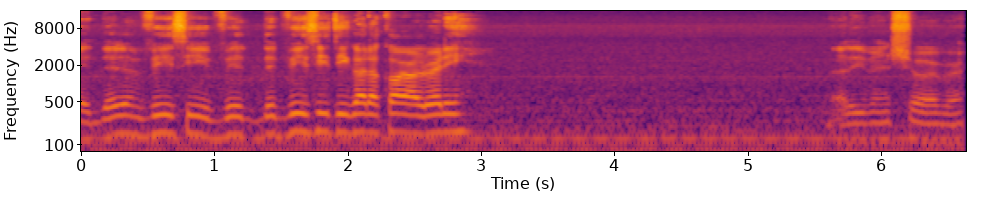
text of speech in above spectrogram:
Wait, didn't VC did VCT got a car already? Not even sure, bro.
